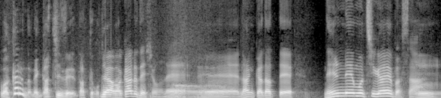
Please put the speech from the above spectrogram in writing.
当 わかるんだねガチ勢だってこといやわかかるでしょうね。ええなんかだって年齢も違えばさ、うん。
